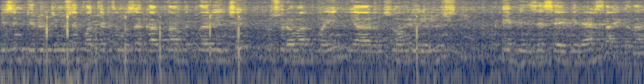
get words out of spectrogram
bizim gürültümüze, patırtımıza katlandıkları için kusura bakmayın. Yarın son günümüz. Hepinize sevgiler, saygılar.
